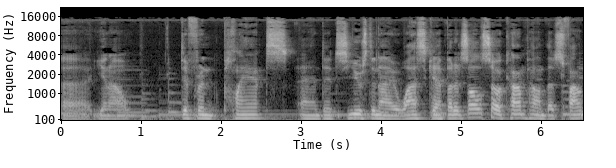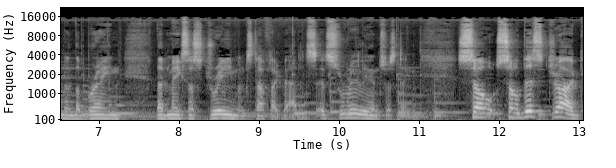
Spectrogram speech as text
uh, you know different plants and it's used in ayahuasca, but it's also a compound that's found in the brain that makes us dream and stuff like that. It's it's really interesting. So so this drug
